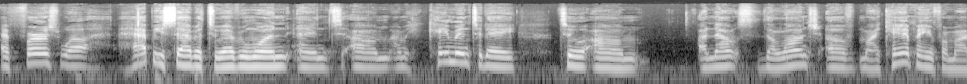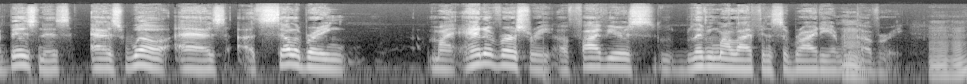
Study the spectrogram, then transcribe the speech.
At first, well, happy Sabbath to everyone, and um, I came in today to um, announce the launch of my campaign for my business, as well as uh, celebrating my anniversary of five years living my life in sobriety and recovery. Mm-hmm.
